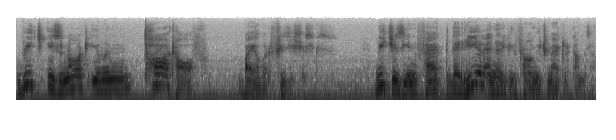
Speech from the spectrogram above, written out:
which is not even thought of by our physicists, which is in fact the real energy from which matter comes out.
